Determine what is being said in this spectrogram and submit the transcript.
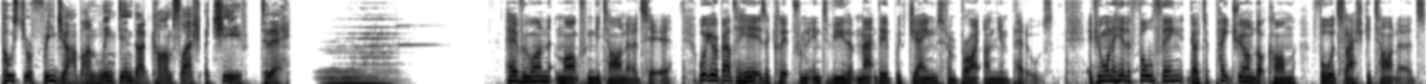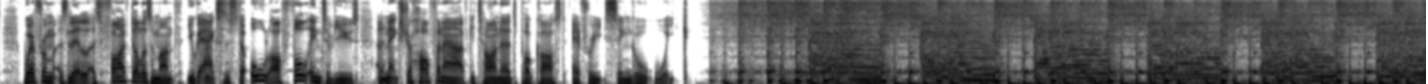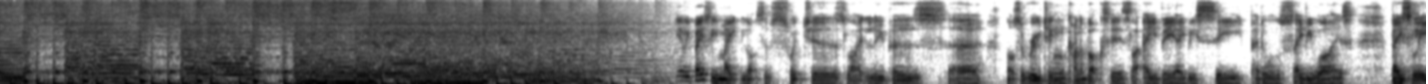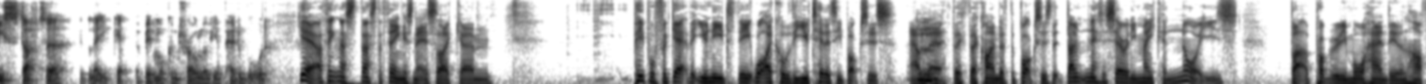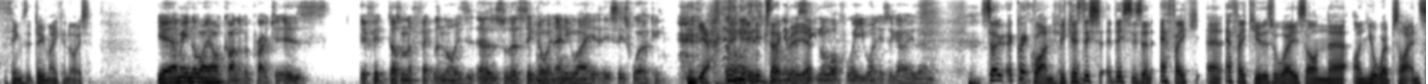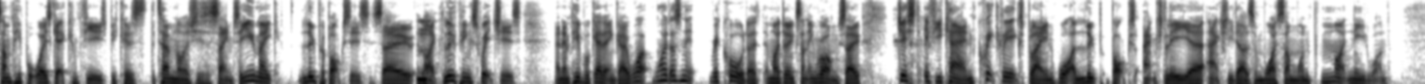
Post your free job on linkedin.com/achieve slash achieve today. Hey everyone, Mark from Guitar Nerds here. What you're about to hear is a clip from an interview that Matt did with James from Bright Onion Pedals. If you want to hear the full thing, go to patreon.com forward slash guitar nerds, where from as little as $5 a month, you'll get access to all our full interviews and an extra half an hour of Guitar Nerds podcast every single week. We basically make lots of switches like loopers, uh, lots of routing kind of boxes like AB, ABC pedals, ABYs. Basically, stuff to let you get a bit more control of your pedal board. Yeah, I think that's that's the thing, isn't it? It's like um, people forget that you need the what I call the utility boxes out Mm. there. The, the kind of the boxes that don't necessarily make a noise, but are probably more handy than half the things that do make a noise. Yeah, I mean, the way I kind of approach it is if it doesn't affect the noise, uh, sort of signal in any way, it's, it's working. Yeah, as long as it's exactly. pointing the yeah. signal off where you want it to go, then. So a quick one because this this is an FAQ, an FAQ that's always on uh, on your website, and some people always get confused because the terminology is the same. So you make looper boxes, so like looping switches, and then people get it and go, "What? Why doesn't it record? Am I doing something wrong?" So just if you can quickly explain what a loop box actually uh, actually does and why someone might need one.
